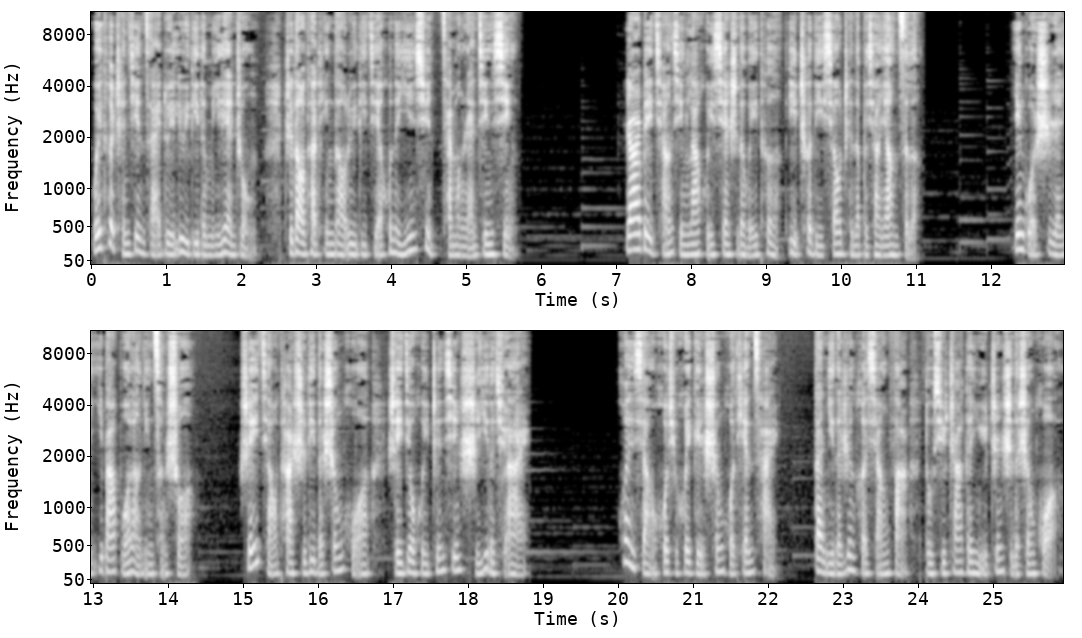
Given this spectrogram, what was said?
维特沉浸在对绿地的迷恋中，直到他听到绿地结婚的音讯，才猛然惊醒。然而，被强行拉回现实的维特已彻底消沉的不像样子了。英国诗人伊巴·勃朗宁曾说：“谁脚踏实地的生活，谁就会真心实意的去爱。幻想或许会给生活添彩，但你的任何想法都需扎根于真实的生活，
